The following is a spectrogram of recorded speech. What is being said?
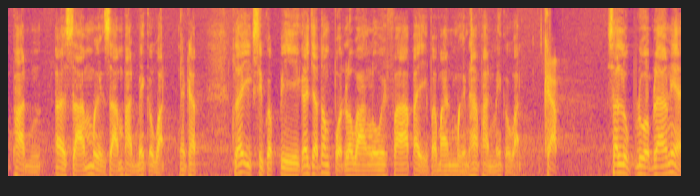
3,000เอ่อ33,000 เมกะวัตต์นะครับ และอีก 10 กว่าปีก็จะต้องปลดระวางโรงไฟฟ้าไปอีกประมาณ 15,000 เมกะวัตต์ครับ สรุปรวมแล้วเนี่ย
